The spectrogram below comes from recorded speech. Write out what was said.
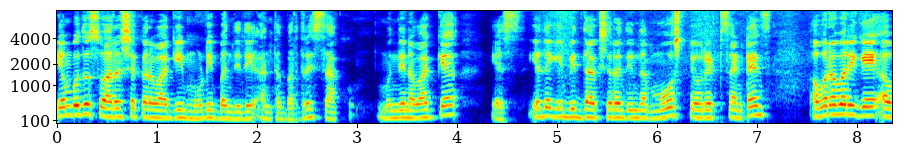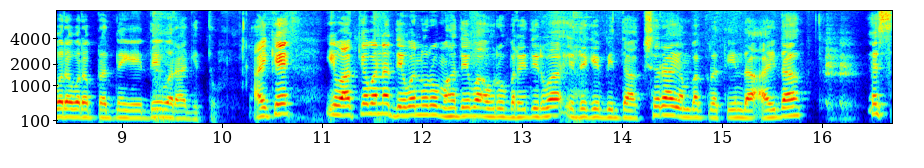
ಎಂಬುದು ಸ್ವಾರಸ್ಯಕರವಾಗಿ ಮೂಡಿ ಬಂದಿದೆ ಅಂತ ಬರೆದ್ರೆ ಸಾಕು. ಮುಂದಿನ ವಾಕ್ಯ ಎಸ್. ಎದೆಗೆ ಬಿದ್ದ ಅಕ್ಷರದಿಂದ ಮೋಸ್ಟ್ ಫೇವ್ರೆಟ್ ಸೆಂಟೆನ್ಸ್ ಅವರವರಿಗೆ ಅವರವರ ಪ್ರಜ್ಞೆಗೆ ದೇವರಾಗಿತ್ತು. ಆಯ್ಕೆ, ಈ ವಾಕ್ಯವನ್ನು ದೇವನೂರು ಮಹಾದೇವ ಅವರು ಬರೆದಿರುವ ಎದೆಗೆ ಬಿದ್ದ ಅಕ್ಷರ ಎಂಬ ಕೃತಿಯಿಂದ ಆಯ್ದ, ಎಸ್,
